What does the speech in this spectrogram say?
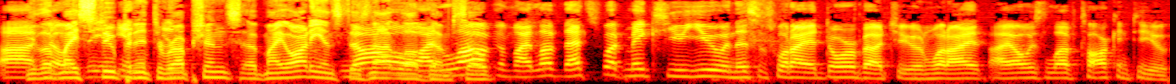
Uh, You love no, my stupid in- in- interruptions. uh, my audience does no, not love them. I love so them. I love that's what makes you you, and this is what I adore about you, and what I I always love talking to you.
